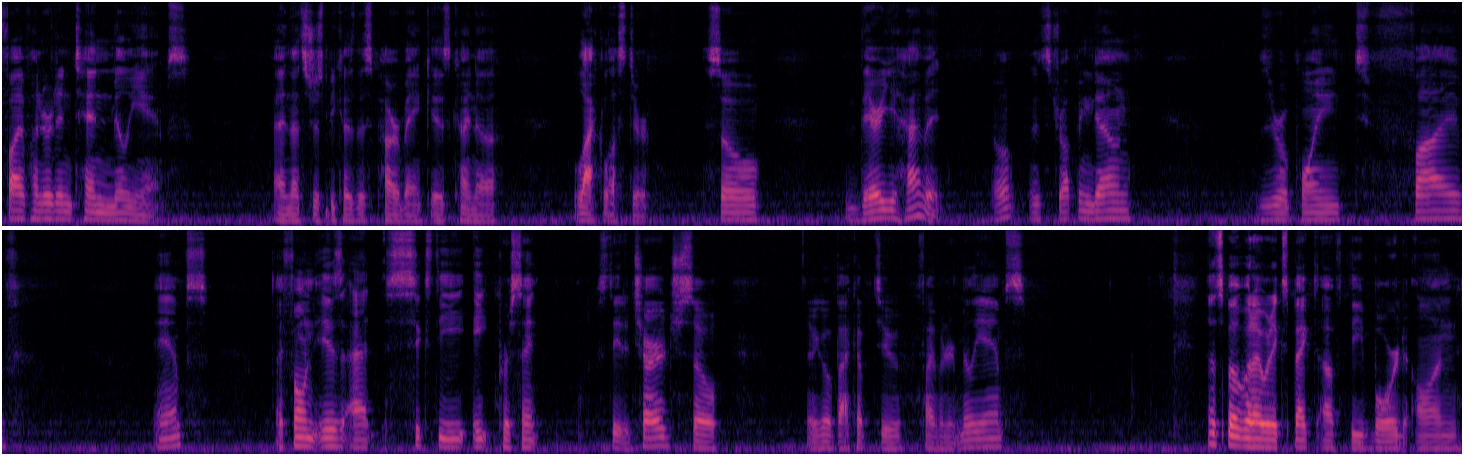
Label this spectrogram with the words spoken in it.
510 milliamps. And that's just because this power bank is kind of lackluster. So there you have it. Oh, it's dropping down 0.5 amps. My phone is at 68% state of charge, so there you go, back up to 500 milliamps. That's about what I would expect of the board on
